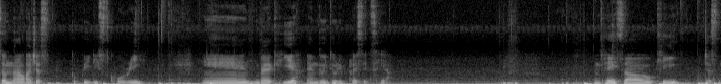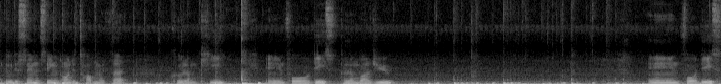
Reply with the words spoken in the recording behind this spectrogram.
So now I just copy this query and back here. I'm going to replace it here. Okay so key just do the same thing on the top method. Column key. And for this column value. And for this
